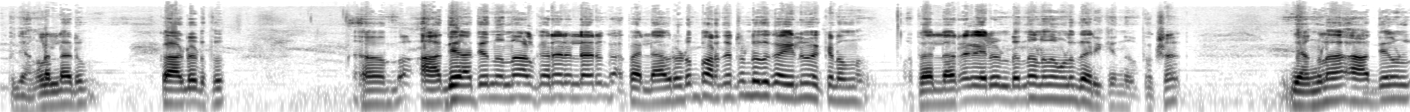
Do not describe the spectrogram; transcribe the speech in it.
അപ്പം ഞങ്ങളെല്ലാവരും കാർഡ് എടുത്തു. ആദ്യം ആദ്യം നിന്ന ആൾക്കാരെല്ലാവരും അപ്പം എല്ലാവരോടും പറഞ്ഞിട്ടുണ്ട് ഇത് കയ്യിൽ വെക്കണമെന്ന് അപ്പോൾ എല്ലാവരുടെ കയ്യിലുണ്ടെന്നാണ് നമ്മൾ ധരിക്കുന്നത്. പക്ഷേ ഞങ്ങൾ ആദ്യം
